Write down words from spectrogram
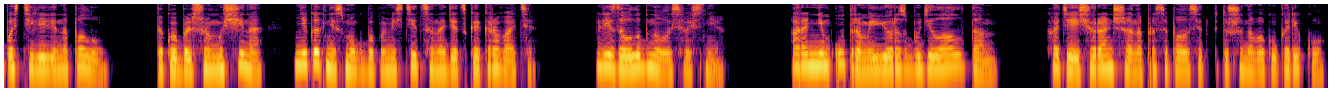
постелили на полу. Такой большой мужчина – никак не смог бы поместиться на детской кровати. Лиза улыбнулась во сне. А ранним утром ее разбудила Алтан, хотя еще раньше она просыпалась от петушиного кукареку.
